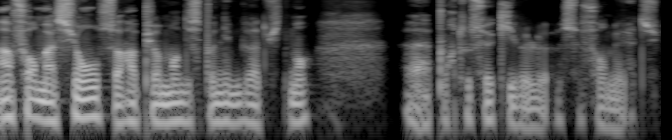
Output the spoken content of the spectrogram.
information sera purement disponible gratuitement euh, pour tous ceux qui veulent se former là-dessus.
